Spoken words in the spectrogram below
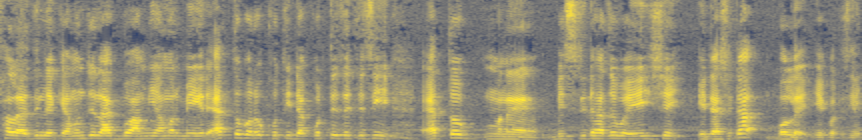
ফালাই দিলে কেমন যে লাগবো, আমি আমার মেয়ের এত বড় ক্ষতিটা করতে চাইতেছি, এত মানে বিশ্রী দেখা যাব, এই সেই, এটা সেটা বলে এ করতেছিলি।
